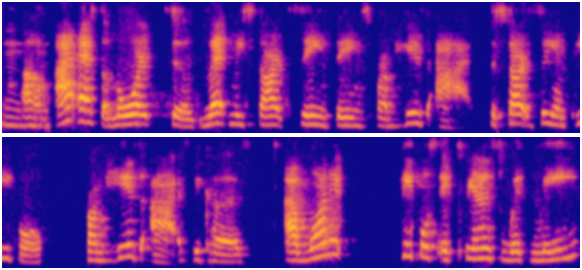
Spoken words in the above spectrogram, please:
Um, I asked the Lord to let me start seeing things from His eyes, to start seeing people from His eyes, because I wanted people's experience with me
